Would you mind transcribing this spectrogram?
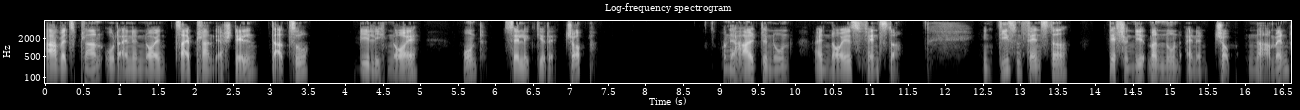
Arbeitsplan oder einen neuen Zeitplan erstellen. Dazu wähle ich Neu und selektiere Job und erhalte nun ein neues Fenster. In diesem Fenster definiert man nun einen Jobnamen,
